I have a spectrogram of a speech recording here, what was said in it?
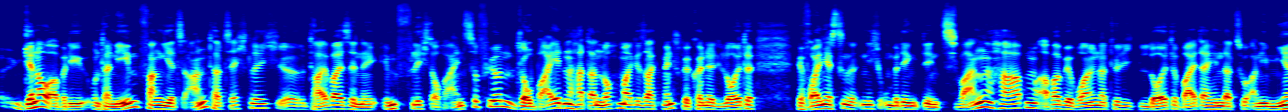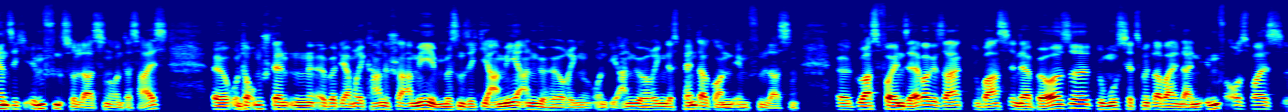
Genau, aber die Unternehmen fangen jetzt an, tatsächlich äh, teilweise eine Impfpflicht auch einzuführen. Joe Biden hat dann nochmal gesagt, Mensch, wir können ja die Leute, wir wollen jetzt nicht unbedingt den Zwang haben, aber wir wollen natürlich die Leute weiterhin dazu animieren, sich impfen zu lassen. Und das heißt, äh, unter Umständen äh, wird die amerikanische Armee, müssen sich die Armeeangehörigen und die Angehörigen des Pentagon impfen lassen. Äh, du hast vorhin selber gesagt, du warst in der Börse, du musst jetzt mittlerweile deinen Impfausweis äh,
